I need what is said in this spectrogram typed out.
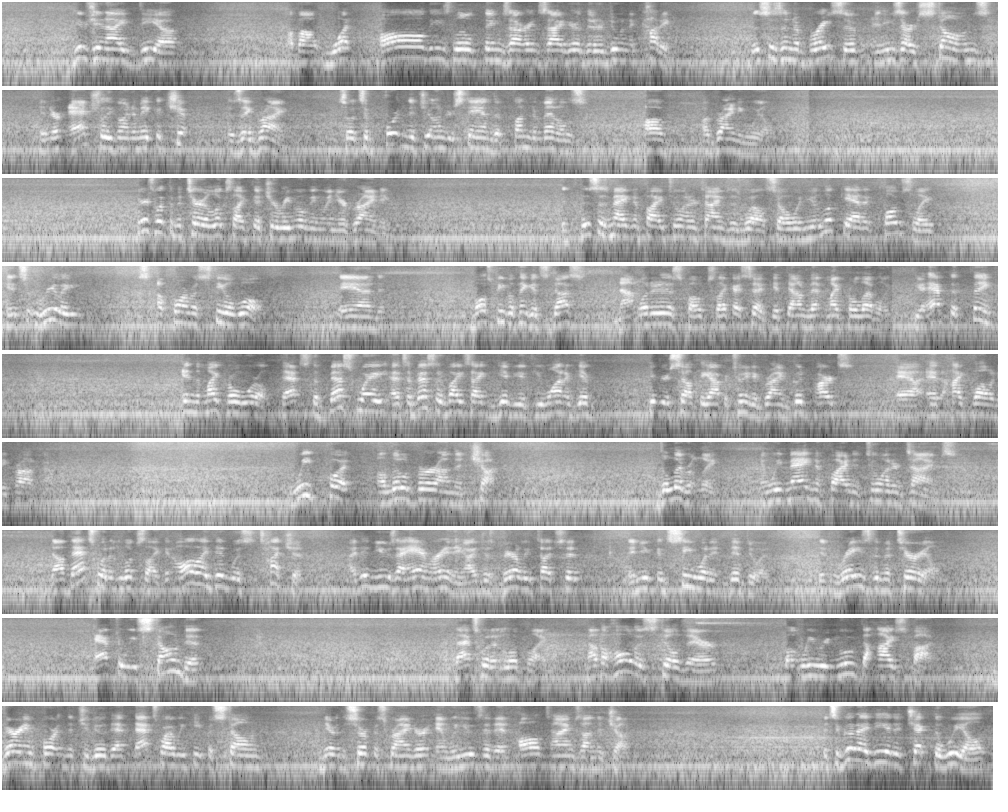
Gives you an idea about what all these little things are inside here that are doing the cutting. This is an abrasive and these are stones and they're actually going to make a chip as they grind. So it's important that you understand the fundamentals of a grinding wheel. Here's what the material looks like that you're removing when you're grinding. This is magnified 200 times as well, so when you look at it closely, it's really a form of steel wool. And most people think it's dust. Not what it is, folks. Like I said, get down to that micro level. You have to think in the micro world. That's the best way, that's the best advice I can give you if you want to give, give yourself the opportunity to grind good parts uh, at high quality product. We put a little burr on the chuck deliberately and we magnified it 200 times. Now that's what it looks like and all I did was touch it. I didn't use a hammer or anything, I just barely touched it and you can see what it did to it. It raised the material after we stoned it, that's what it looked like. Now the hole is still there, but we removed the high spot. Very important that you do that. That's why we keep a stone near the surface grinder and we use it at all times on the chuck. It's a good idea to check the wheel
